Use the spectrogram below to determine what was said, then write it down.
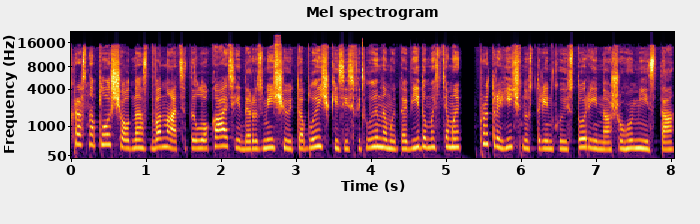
Красна площа одна з 12 локацій, де розміщують таблички зі світлинами та відомостями про трагічну сторінку історії нашого міста.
